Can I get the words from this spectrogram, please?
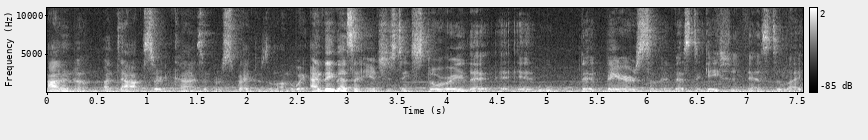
I don't know, adopt certain kinds of perspectives along the way. I think that's an interesting story that it, that bears some investigation as to like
